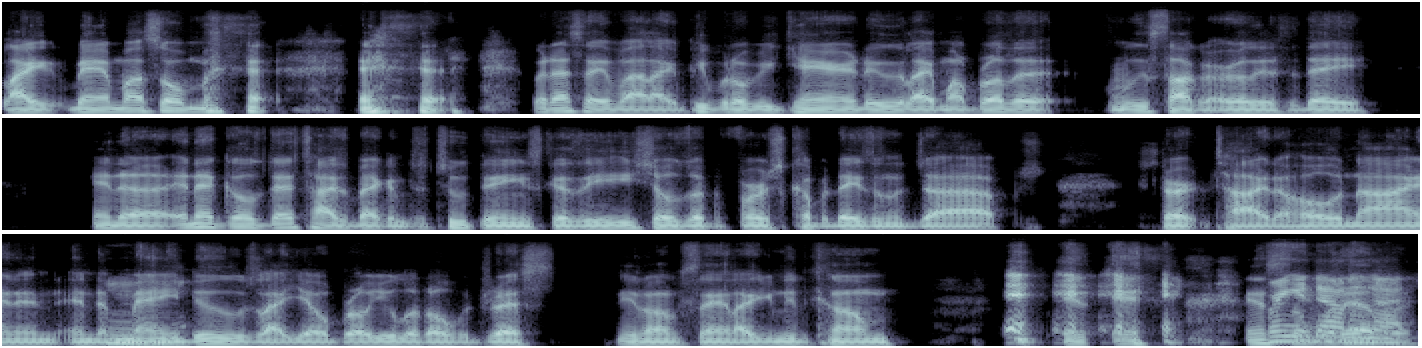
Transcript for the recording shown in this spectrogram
Like, man, my so what I say about like people don't be caring, dude. Like my brother, we was talking earlier today, and uh, and that goes that ties back into two things because he, he shows up the first couple days on the job, shirt tie the whole nine, and and the main dude's like, yo, bro, you look overdressed. You know what I'm saying? Like you need to come in, in, in Bring it down a whatever. notch.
